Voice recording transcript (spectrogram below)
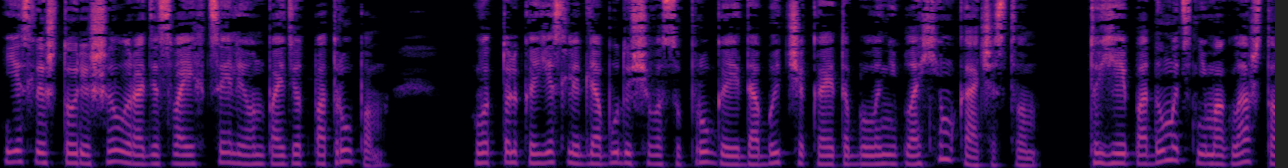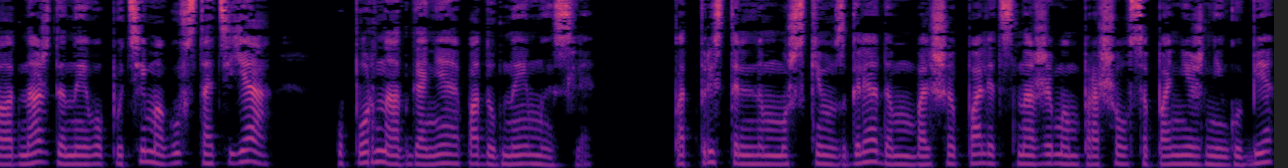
Если что решил, ради своих целей он пойдет по трупам. Вот только если для будущего супруга и добытчика это было неплохим качеством, то и подумать не могла, что однажды на его пути могу встать я, упорно отгоняя подобные мысли. Под пристальным мужским взглядом большой палец с нажимом прошелся по нижней губе,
